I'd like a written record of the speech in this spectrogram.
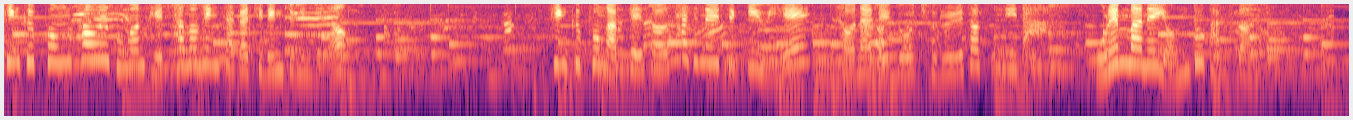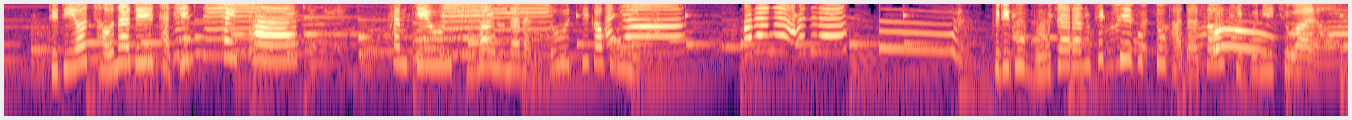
핑크퐁 서울공원 대탐험 행사가 진행 중인데요. 핑크퐁 앞에서 사진을 찍기 위해 전하들도 줄을 섰습니다. 오랜만에 연도 봤어요. 드디어 전하들 사진 찰칵! 함께 온 주화 누나랑도 찍어봅니다. 하랑아 하늘아. 그리고 모자랑 색칠북도 받아서 기분이 좋아요.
